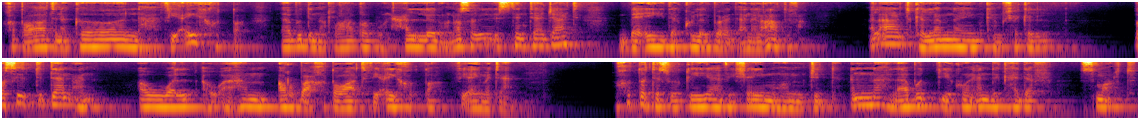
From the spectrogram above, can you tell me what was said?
خطواتنا كلها في أي خطة. لابد أن نراقب ونحلل ونصل لاستنتاجات بعيدة كل البعد عن العاطفة. الآن تكلمنا يمكن بشكل بسيط جدا عن أول أو أهم أربع خطوات في أي خطة في أي مجال الخطة التسويقية في شيء مهم جدا أنه لابد يكون عندك هدف سمارت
